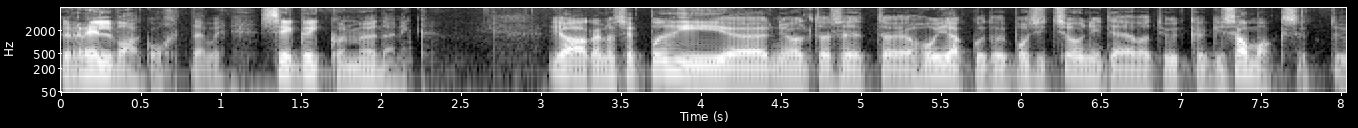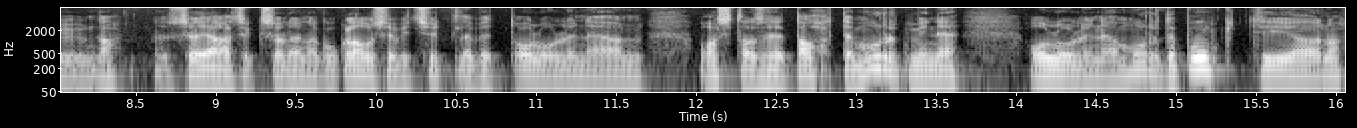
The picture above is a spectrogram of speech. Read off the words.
relva kohta või see kõik on möödanik jaa, aga noh, see põhi äh, nii-öelda need äh, hoiakud või positsioonid jäävad ju ikkagi samaks, et äh, noh, sõjas, eks ole, nagu Clausewitz ütleb, et oluline on vastase tahte murdmine, oluline on murdepunkt ja noh,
